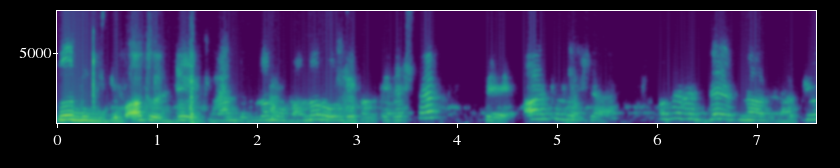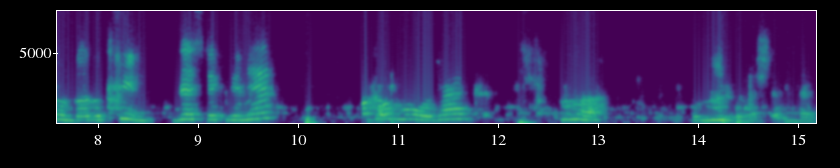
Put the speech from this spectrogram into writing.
Gördüğünüz gibi atıl D3'ün ardından olanlar olacak arkadaşlar. Ve arkadaşlar Atara D3'ün ardından piyonda da fil desteklenir. Bakalım ne olacak. Bunlar arkadaşlar. Evet.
